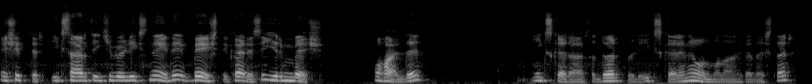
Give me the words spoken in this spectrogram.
Eşittir. x artı 2 bölü x neydi? 5'ti. Karesi 25. O halde x kare artı 4 bölü x kare ne olmalı arkadaşlar?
